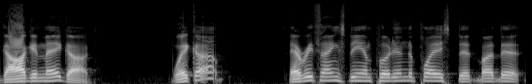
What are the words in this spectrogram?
Gog and Magog. Wake up. Everything's being put into place bit by bit.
